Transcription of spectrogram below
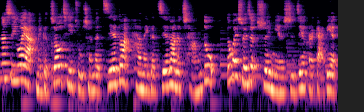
那是因为啊，每个周期组成的阶段和每个阶段的长度都会随着睡眠时间而改变。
